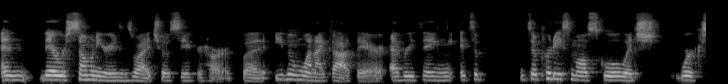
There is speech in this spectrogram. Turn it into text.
and there were so many reasons why I chose Sacred Heart. But even when I got there, everything it's a it's a pretty small school which works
